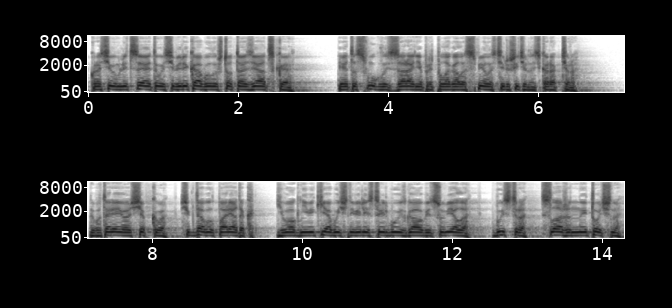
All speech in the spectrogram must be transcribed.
В красивом лице этого сибиряка было что-то азиатское. И эта смуглость заранее предполагала смелость и решительность характера. На батарее у Ощепкова всегда был порядок. Его огневики обычно вели стрельбу из гаубиц умело, быстро, слаженно и точно.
